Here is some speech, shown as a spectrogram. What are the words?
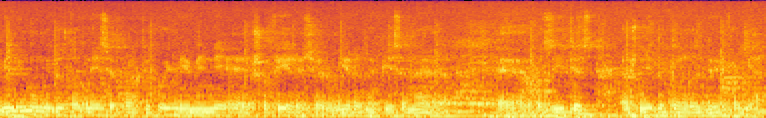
Minimumi do të thotë nëse praktikojmë jemi një shofer që merret me pjesën e e vozitjes është një doktor dhe dy infermierë.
